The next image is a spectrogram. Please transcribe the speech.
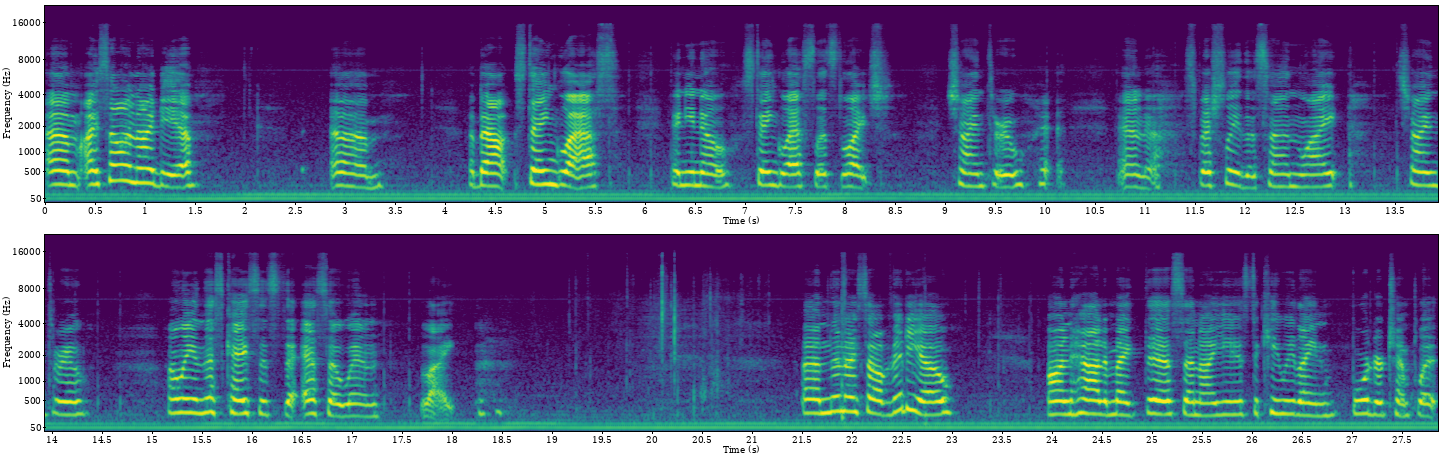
um, I saw an idea um, about stained glass. And you know, stained glass lets the light sh shine through. And uh, especially the sunlight shine through. Only in this case it's the SON light. Um, then I saw a video on how to make this and I used the Kiwi Lane border template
